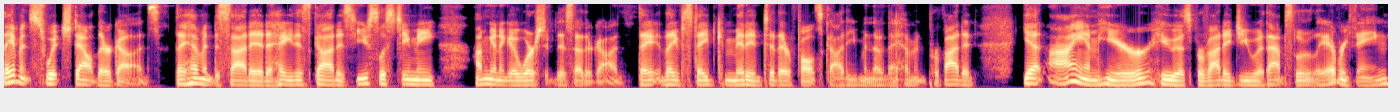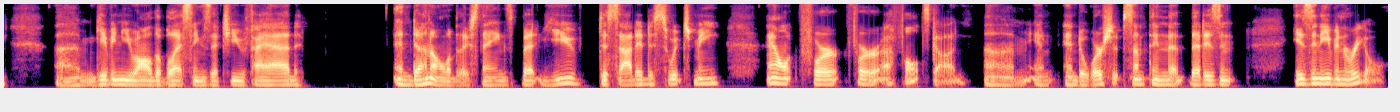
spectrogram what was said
they haven't switched out their gods. They haven't decided, hey, this God is useless to me. I'm going to go worship this other God. They they've stayed committed to their false God, even though they haven't provided. Yet I am here who has provided you with absolutely everything, um, giving you all the blessings that you've had and done all of those things, but you've decided to switch me out for for a false god um, and and to worship something that that isn't isn't even real.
